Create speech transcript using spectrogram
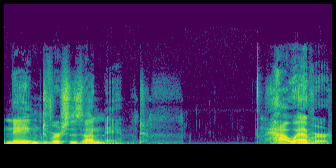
named versus unnamed. However,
